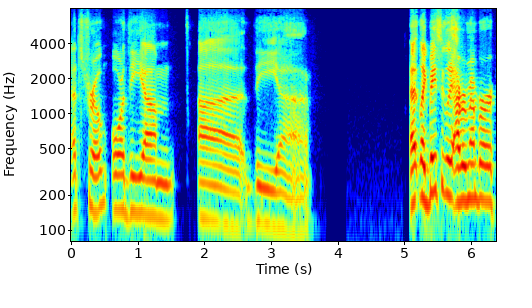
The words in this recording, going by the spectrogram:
That's true. Or the um uh the uh, like basically I remember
